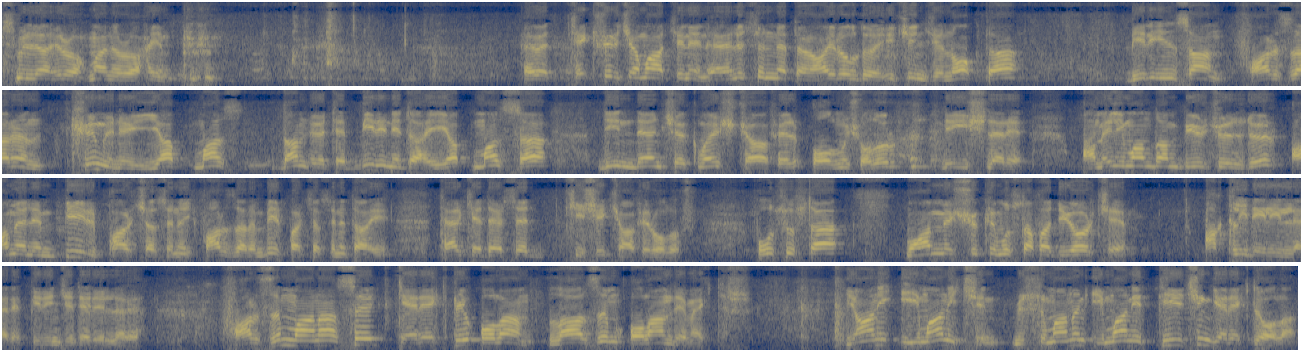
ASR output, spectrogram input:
Bismillahirrahmanirrahim. Evet, tekfir cemaatinin ehli sünnetten ayrıldığı ikinci nokta bir insan farzların tümünü yapmazdan öte birini dahi yapmazsa dinden çıkmış kafir olmuş olur deyişleri. Amel imandan bir cüzdür. Amelin bir parçasını, farzların bir parçasını dahi terk ederse kişi kafir olur. Bu hususta Muhammed Şükrü Mustafa diyor ki akli delilleri, birinci delilleri farzın manası gerekli olan, lazım olan demektir. Yani iman için, Müslümanın iman ettiği için gerekli olan.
